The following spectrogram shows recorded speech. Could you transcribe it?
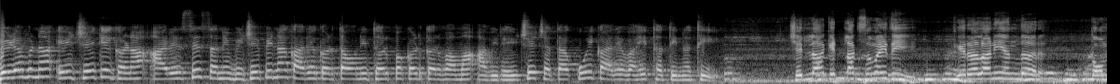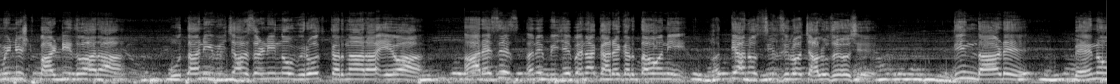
વિડંબના એ છે કે ઘણા આરએસએસ અને બીજેપીના કાર્યકર્તાઓની ધરપકડ કરવામાં આવી રહી છે, છતાં કોઈ કાર્યવાહી થતી નથી. છેલ્લા કેટલાક સમયથી કેરલાની અંદર કોમ્યુનિસ્ટ પાર્ટી દ્વારા પોતાની વિચારસરણીનો વિરોધ કરનારા એવા આરએસએસ અને બીજેપીના કાર્યકર્તાઓની હત્યાનો સિલસિલો ચાલુ થયો છે. દિન દહાડે બહેનો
